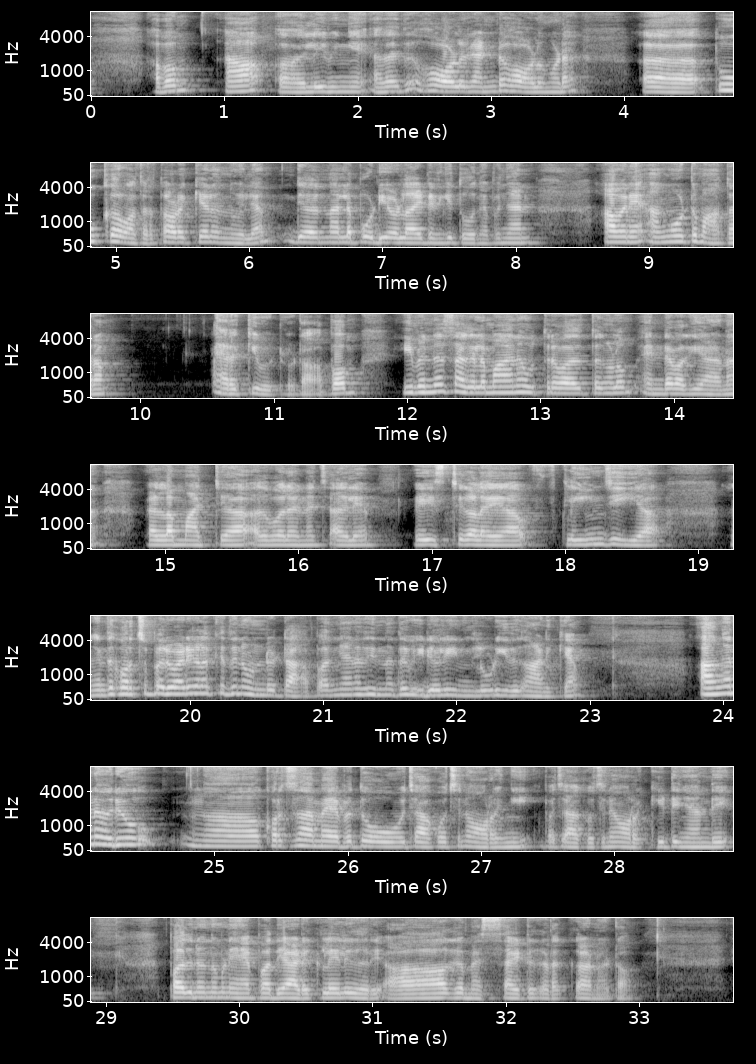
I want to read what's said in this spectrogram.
അപ്പം ആ ലിവിങ് അതായത് ഹാൾ രണ്ട് ഹാളും കൂടെ തൂക്കുക മാത്രം. തുടക്കിയാലൊന്നുമില്ല നല്ല പൊടിയുള്ളതായിട്ട് എനിക്ക് തോന്നി. അപ്പം ഞാൻ അവനെ അങ്ങോട്ട് മാത്രം ഇറക്കി വിട്ടു കേട്ടോ അപ്പം ഇവന്റെ സകലമാന ഉത്തരവാദിത്തങ്ങളും എന്റെ വകയാണ്. വെള്ളം മാറ്റുക അതുപോലെ തന്നെ അതിൽ വേസ്റ്റ് കളയുക ക്ലീൻ ചെയ്യുക. അങ്ങനത്തെ കുറച്ച് പരിപാടികളൊക്കെ ഇതിനുണ്ട് കേട്ടോ അപ്പം ഞാനത് ഇന്നത്തെ വീഡിയോയിൽ ഇൻക്ലൂഡ് ചെയ്ത് കാണിക്കാം. അങ്ങനെ ഒരു കുറച്ച് സമയമായപ്പോൾ തോ ചാക്കോച്ചനെ ഉറങ്ങി. അപ്പോൾ ചാക്കോച്ചനെ ഉറക്കിയിട്ട് ഞാൻ എന്തേ പതിനൊന്ന് മണിയായപ്പോൾ അതേ അടുക്കളയിൽ കയറി ആകെ മെസ്സായിട്ട് കിടക്കുകയാണ് കേട്ടോ.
